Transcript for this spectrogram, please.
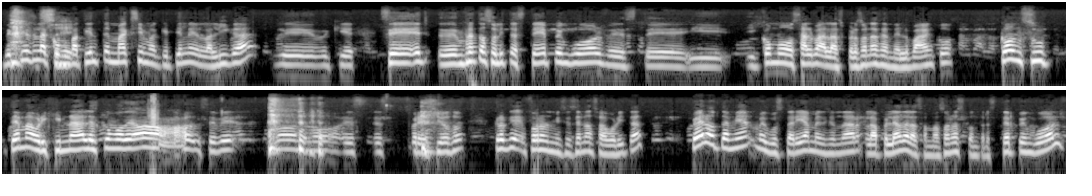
de que es la Sí. combatiente máxima que tiene la liga, de, de que se e- enfrenta solita a Steppenwolf, este, y, y cómo salva a las personas en el banco. Con su tema original es como de, ¡ah! se ve, no, no, no, es, es precioso. Creo que fueron mis escenas favoritas. Pero también me gustaría mencionar la pelea de las Amazonas contra Steppenwolf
